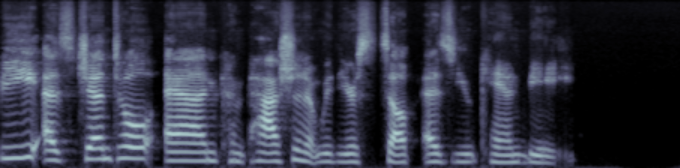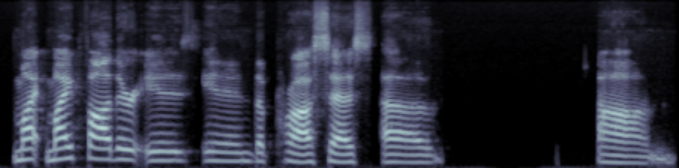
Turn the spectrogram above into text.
Be as gentle and compassionate with yourself as you can be my my father is in the process of um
